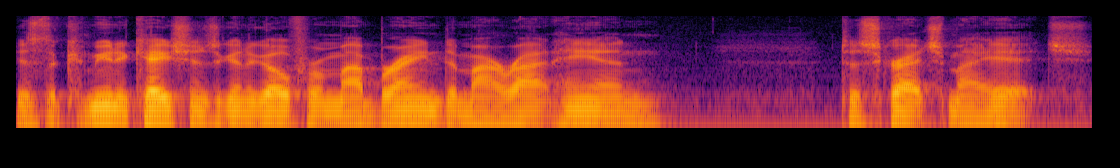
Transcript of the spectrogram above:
is the communication is going to go from my brain to my right hand to scratch my itch.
